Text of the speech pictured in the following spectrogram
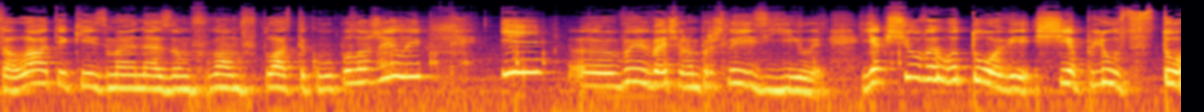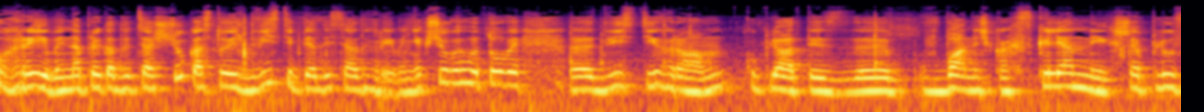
салат якийсь з майонезом, вам в пластикову положили. І е, ви вечором прийшли і з'їли. Якщо ви готові ще плюс 100 гривень, наприклад, ця щука стоїть 250 гривень. Якщо ви готові е, 200 грам купляти е, в баночках скляних ще плюс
